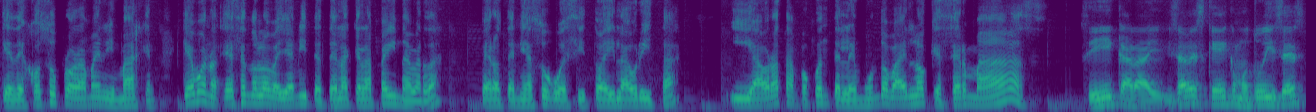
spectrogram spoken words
que dejó su programa en imagen. Que bueno, ese no lo veía ni Tetela que la peina, ¿verdad? Pero tenía su huesito ahí Laurita y ahora tampoco en Telemundo va a enloquecer más. Sí, caray. Y sabes qué, como tú dices,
